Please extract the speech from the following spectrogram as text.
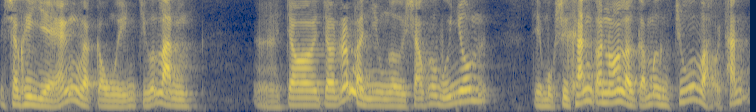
Sau khi giảng và cầu nguyện chữa lành à, cho cho rất là nhiều người sau cái buổi nhóm đó, thì một sư Khánh có nói là cảm ơn Chúa và hội thánh.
